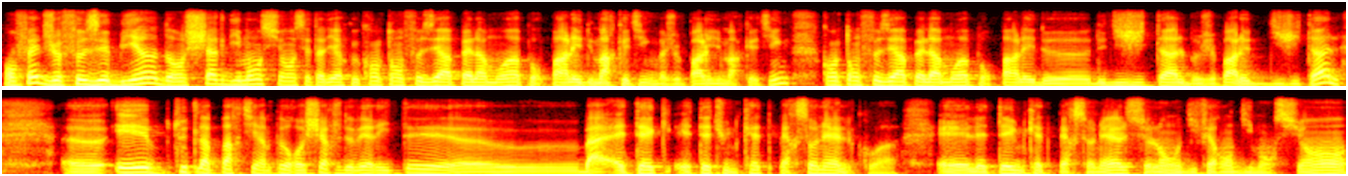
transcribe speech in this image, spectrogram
En fait, je faisais bien dans chaque dimension, c'est-à-dire que quand on faisait appel à moi pour parler du marketing, bah, je parlais du marketing. Quand on faisait appel à moi pour parler de, digital, bah, je parlais de digital. Euh, et toute la partie un peu recherche de vérité euh, bah, était, était une quête personnelle, quoi. Et elle était une quête personnelle selon différentes dimensions,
